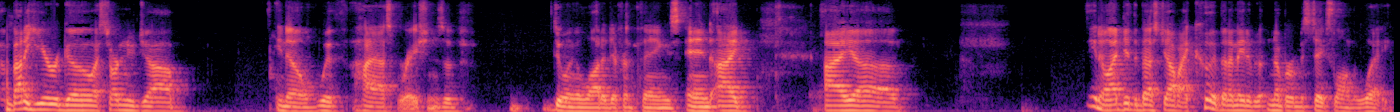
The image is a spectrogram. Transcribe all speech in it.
about a year ago, I started a new job, you know, with high aspirations of doing a lot of different things, and I, I, uh, you know, I did the best job I could, but I made a number of mistakes along the way.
